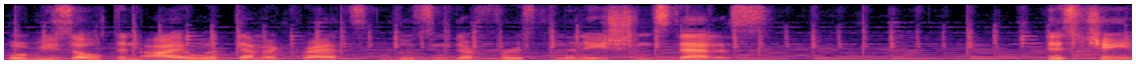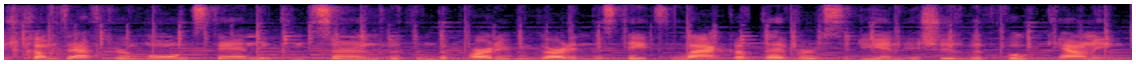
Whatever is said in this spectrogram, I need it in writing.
will result in Iowa Democrats losing their first in the nation status. This change comes after long standing concerns within the party regarding the state's lack of diversity and issues with vote counting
